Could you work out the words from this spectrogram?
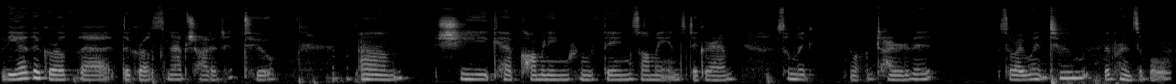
the other girl that the girl snapshotted it to, um, she kept commenting things on my Instagram. So I'm like, you know, I'm tired of it. So I went to the principal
